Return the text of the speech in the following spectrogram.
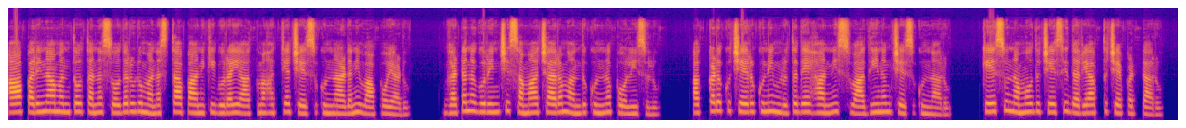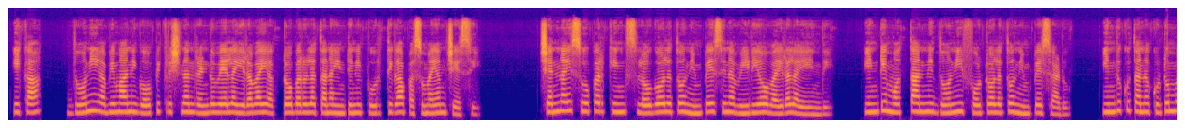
ఆ పరిణామంతో తన సోదరుడు మనస్తాపానికి గురై ఆత్మహత్య చేసుకున్నాడని వాపోయాడు. ఘటన గురించి సమాచారం అందుకున్న పోలీసులు. అక్కడకు చేరుకుని మృతదేహాన్ని స్వాధీనం చేసుకున్నారు. కేసు నమోదు చేసి దర్యాప్తు చేపట్టారు. ఇక ధోని అభిమాని గోపికృష్ణన్ రెండు వేల ఇరవై అక్టోబరుల తన ఇంటిని పూర్తిగా పసుమయం చేసి చెన్నై సూపర్ కింగ్స్ లోగోలతో నింపేసిన వీడియో వైరల్ అయ్యింది ఇంటి మొత్తాన్ని ధోని ఫోటోలతో నింపేశాడు. ఇందుకు తన కుటుంబ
